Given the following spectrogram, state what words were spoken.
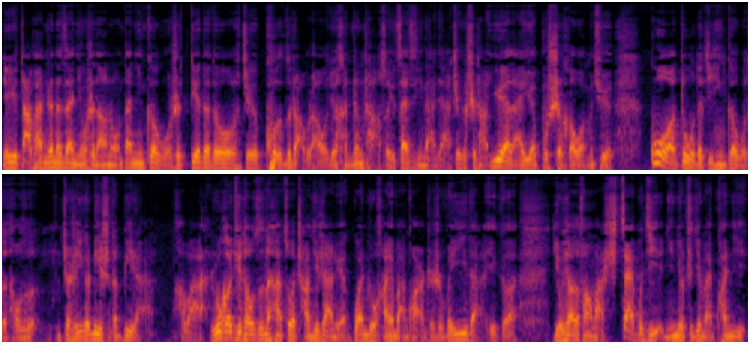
也许大盘真的在牛市当中，但您个股是跌的都这个裤子都找不着，我觉得很正常。所以再次提醒大家，这个市场越来越不适合我们去过度的进行个股的投资，这是一个历史的必然。好吧，如何去投资呢？做长期战略，关注行业板块，这是唯一的一个有效的方法。再不济，您就直接买宽基，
